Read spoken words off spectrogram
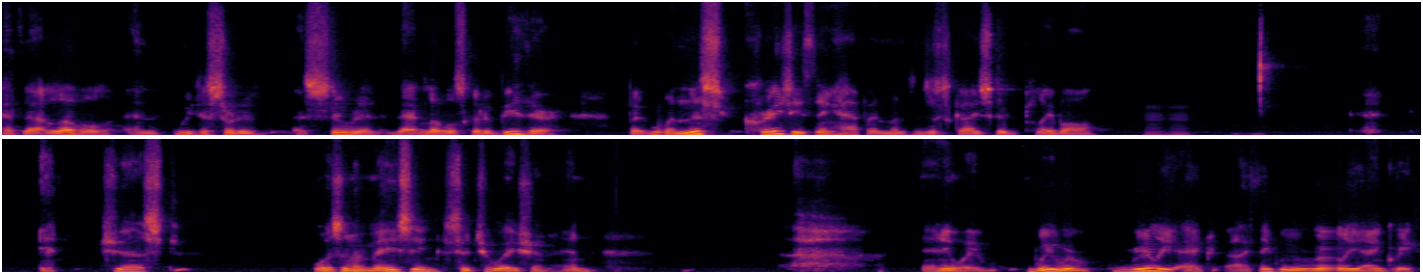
at that level, and we just sort of assume that that level is going to be there. But when this crazy thing happened, when this guy said play ball, mm-hmm. it just was an amazing situation. And anyway, we were really, I think we were really angry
